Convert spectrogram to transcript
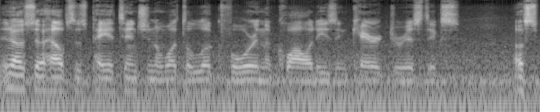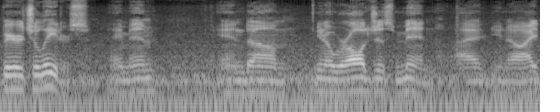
it also helps us pay attention to what to look for in the qualities and characteristics of spiritual leaders. Amen. And um, you know, we're all just men. I, you know, I,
